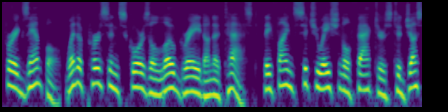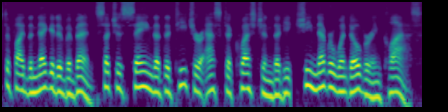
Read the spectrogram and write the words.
For example, when a person scores a low grade on a test, they find situational factors to justify the negative event such as saying that the teacher asked a question that he, she never went over in class.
